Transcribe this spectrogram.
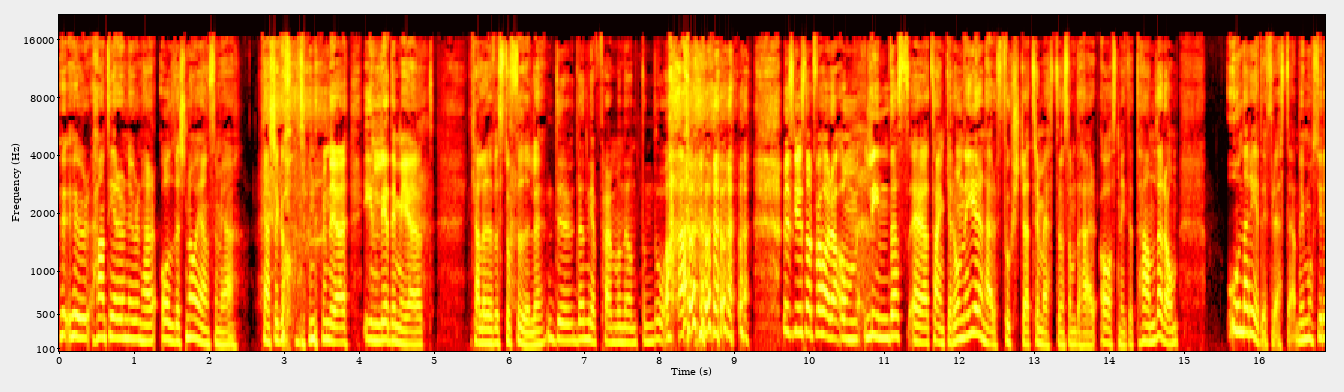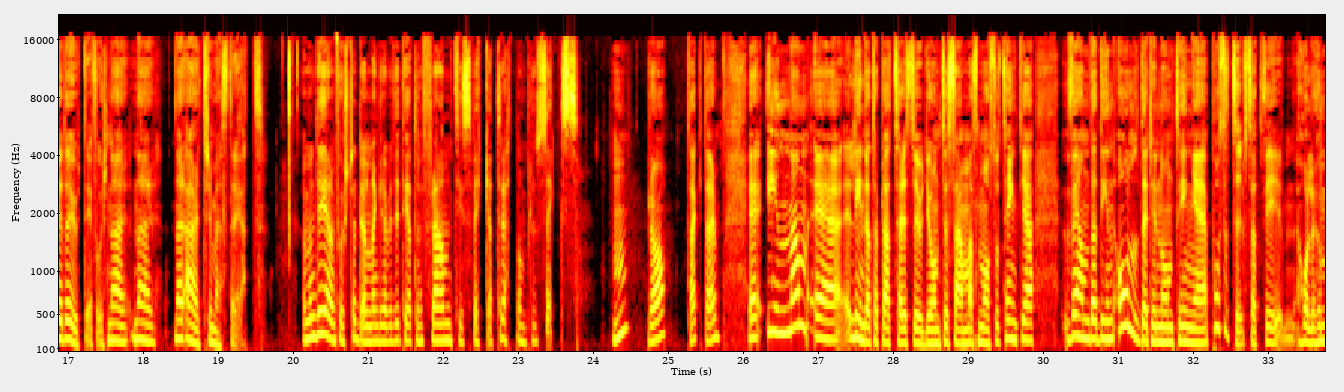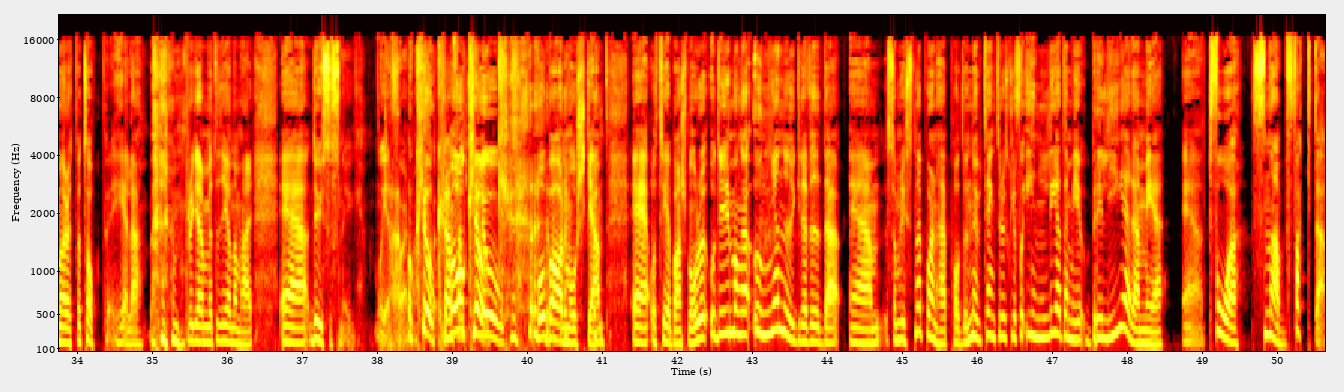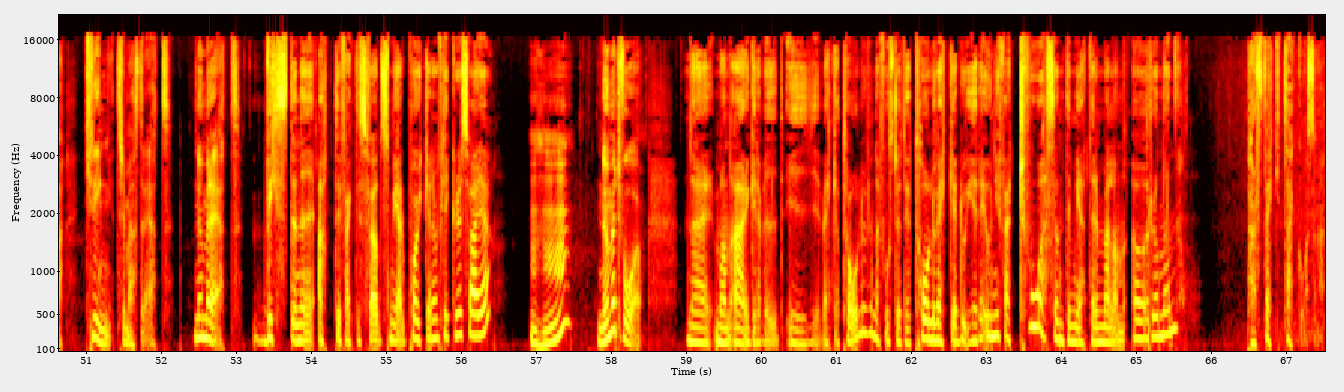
Hur, hur hanterar du nu den här åldersnojan som jag kanske gav dig nu när jag inledde med att kalla dig för stofil. Du, den är permanent ändå. Vi ska ju snart få höra om Lindas eh, tankar. Hon är i den här första trimestern som det här avsnittet handlar om. Och när är det förresten? Vi måste ju reda ut det först. När, när, när är trimester ett? Ja, men det är den första delen av graviditeten fram till vecka 13 plus 6. Mm, bra. Tack där. Eh, innan eh, Linda tar plats här i studion tillsammans med oss så tänkte jag vända din ålder till någonting eh, positivt så att vi håller humöret på topp hela programmet igenom här. Eh, du är så snygg och erfaren. Och klok, och klok. och barnmorska eh, och trebarnsmor. Och det är ju många unga nygravida eh, som lyssnar på den här podden nu. Tänkte du skulle få inleda med att briljera med två snabbfakta kring trimester 1. Nummer ett. Visste ni att det faktiskt föds mer pojkar än flickor i Sverige? Mm-hmm. Nummer två. När man är gravid i vecka 12, när fostret är 12 veckor, då är det ungefär 2 centimeter mellan öronen. Perfekt, tack Åsa.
